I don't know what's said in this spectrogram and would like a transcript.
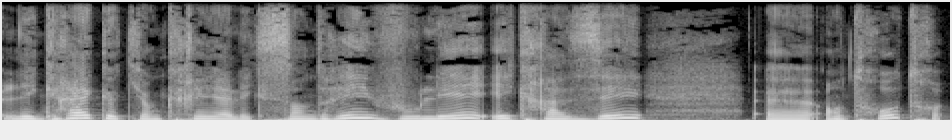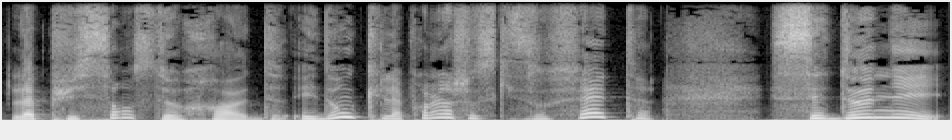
les Grecs qui ont créé Alexandrie voulaient écraser, euh, entre autres, la puissance de Rhodes. Et donc, la première chose qu'ils ont faite, c'est donner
